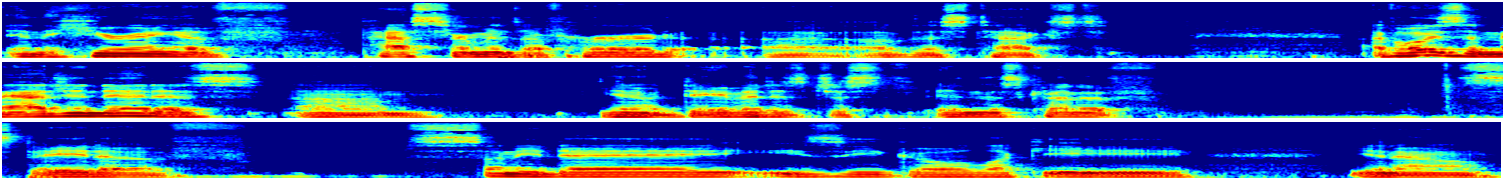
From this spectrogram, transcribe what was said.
in the hearing of past sermons I've heard uh, of this text, I've always imagined it as, um, you know, David is just in this kind of state of sunny day, easy go lucky, you know,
